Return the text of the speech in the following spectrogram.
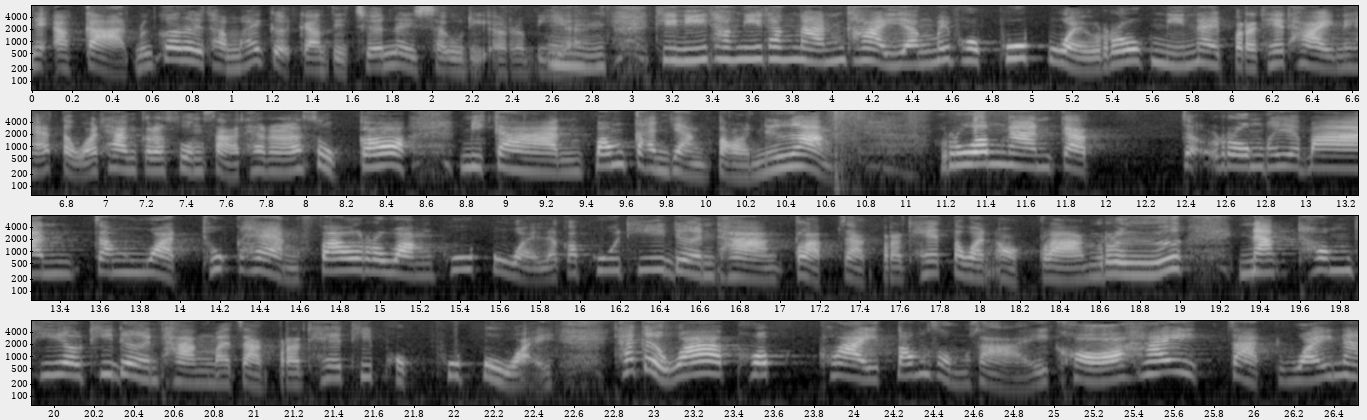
ในอากาศมันก็เลยทำให้เกิดการติดเชื้อในซาอุดิอาระเบีย อืมทีนี้ทั้งนี้ทั้งนั้นค่ะยังไม่พบผู้ป่วยโรคนี้ในประเทศไทยนะคะแต่ว่าทางกระทรวงสาธารณสุขก็มีการป้องกันอย่างต่อเนื่อง ร่วมงานกับ โรงพยาบาลจังหวัดทุกแห่งเฝ้าระวังผู้ป่วย แล้วก็ผู้ที่เดินทางกลับจากประเทศตะวันออกกลาง หรือนักท่องเที่ยวที่เดินทางมาจากประเทศที่พบผู้ป่วย ถ้าเกิดว่าพบใครต้องสงสัยขอให้จัดไว้ใน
